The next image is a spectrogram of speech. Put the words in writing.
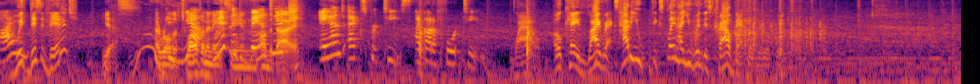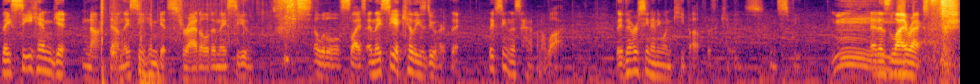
I With disadvantage? Yes, I rolled a 12 yeah, and an with 18 on the die. and expertise. I got a 14. Wow. Okay, Lyrax, how do you explain how you win this crowd back over real quick? they see him get knocked down. They see him get straddled, and they see a little slice, and they see Achilles do her thing. They've seen this happen a lot. They've never seen anyone keep up with Achilles in speed. And as Lyrax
